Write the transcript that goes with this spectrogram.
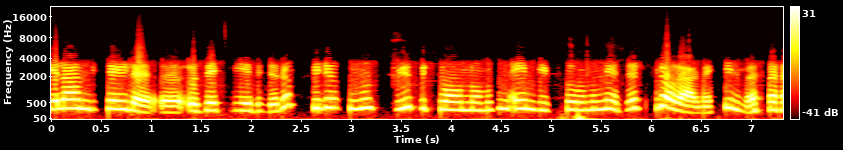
gelen bir şeyle e, özetleyebilirim. Biliyorsunuz büyük bir çoğunluğumuzun en büyük sorunu nedir? Kilo vermek değil mi?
